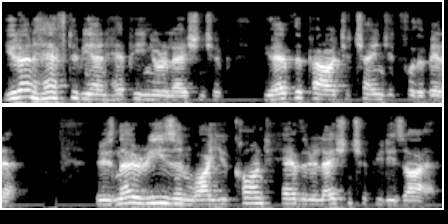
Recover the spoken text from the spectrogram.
You don't have to be unhappy in your relationship. You have the power to change it for the better. There is no reason why you can't have the relationship you desire.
